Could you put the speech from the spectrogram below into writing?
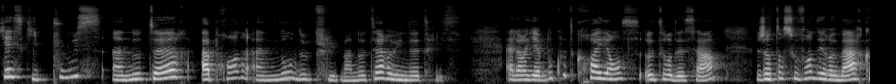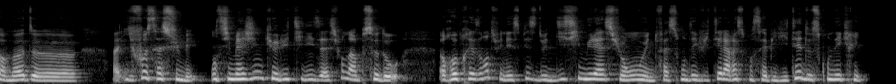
Qu'est-ce qui pousse un auteur à prendre un nom de plume, un auteur ou une autrice? Alors il y a beaucoup de croyances autour de ça. J'entends souvent des remarques en mode euh, il faut s'assumer. On s'imagine que l'utilisation d'un pseudo représente une espèce de dissimulation, une façon d'éviter la responsabilité de ce qu'on écrit.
